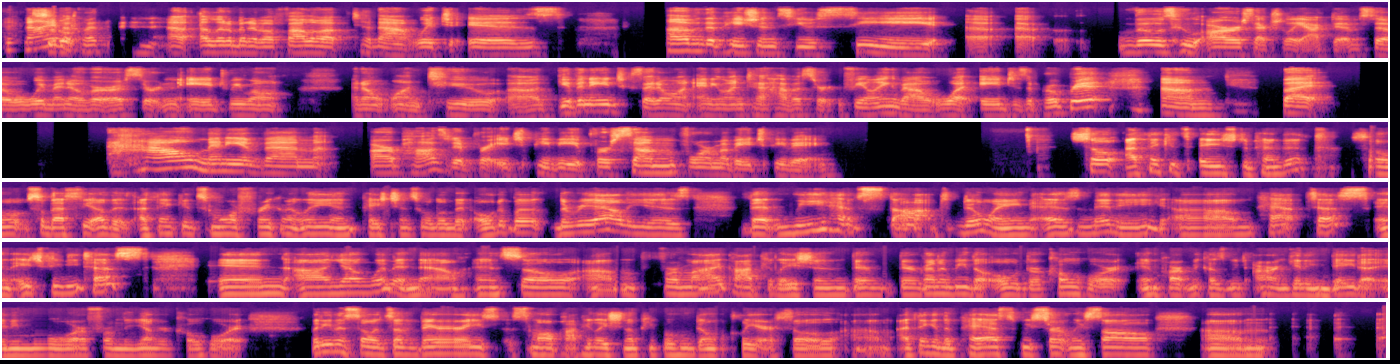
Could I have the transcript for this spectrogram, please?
And I have a question, a, a little bit of a follow up to that, which is of the patients you see, uh, uh, those who are sexually active, so women over a certain age, we won't, I don't want to uh, give an age because I don't want anyone to have a certain feeling about what age is appropriate. Um, but how many of them are positive for HPV, for some form of HPV? So I think it's age dependent. So so that's the other. I think it's more frequently in patients who are a little bit older. But the reality is that we have stopped doing as many um, PAP tests and HPV tests in uh, young women now. And so um, for my population, they're they're going to be the older cohort in part because we aren't getting data anymore from the younger cohort. But even so, it's a very small population of people who don't clear. So um, I think in the past, we certainly saw um,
